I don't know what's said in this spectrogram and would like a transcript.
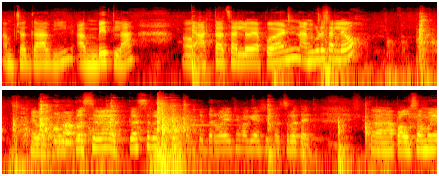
आमच्या गावी आंबेतला. आता चाललो आहे आपण. आम्ही कुठे चाललो हो? हे बघा कसरत कसरत. त्यांच्या दरवाजाच्या मागे अशी कसरत आहे. पावसामुळे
